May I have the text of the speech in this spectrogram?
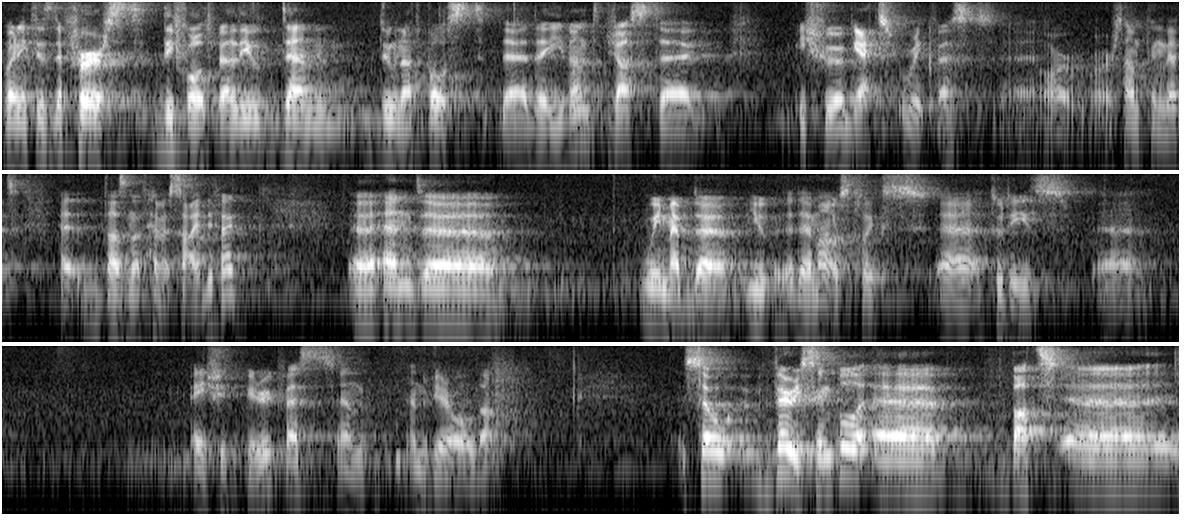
when it is the first default value, then do not post the, the event, just issue a GET request or, or something that does not have a side effect. and we map the, the mouse clicks to these HTTP requests, and, and we are all done. So very simple. Uh, but uh,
